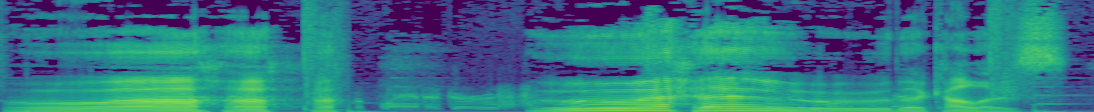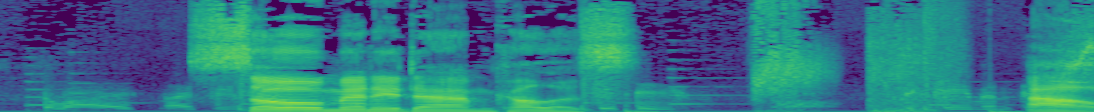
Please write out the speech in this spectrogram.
Whoa, the colors. So many damn colors. Ow.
